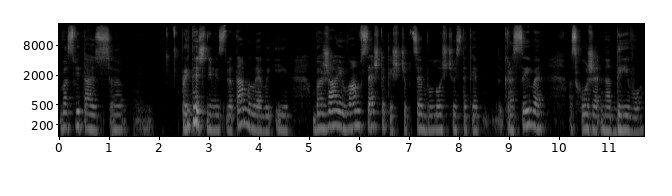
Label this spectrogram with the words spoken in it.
вас вітаю з е, прийдешніми святами, Леви, і бажаю вам все ж таки, щоб це було щось таке красиве, схоже на диво,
